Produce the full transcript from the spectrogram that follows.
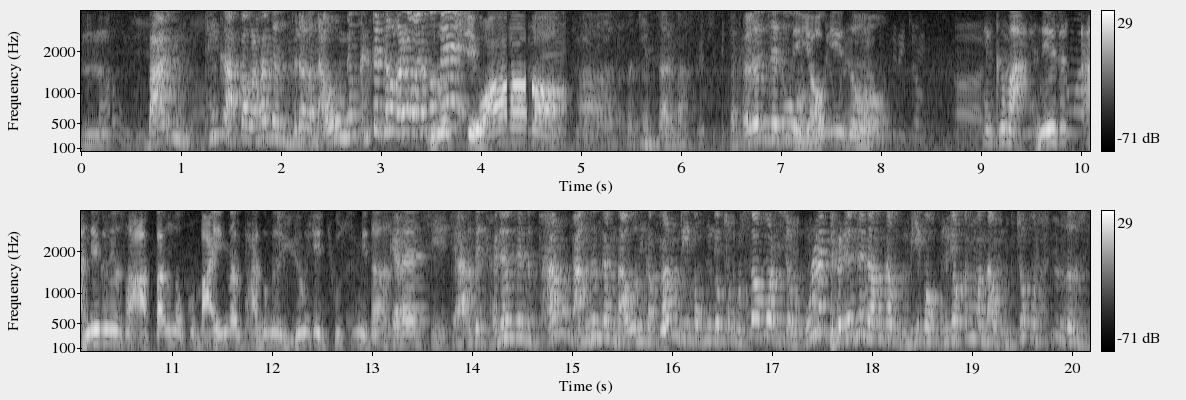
음, 마린 탱크 압박을 하면 드라가 나오면 그때 들어가려고 하는 건데. 그렇지, 와. 아 진짜 개쌀만. 자 근데 여기서 탱크만 안, 이르, 안 이르면서 압박 넣고 마인만 박으면 유영진이 좋습니다. 그렇지. 자, 근데 변현재는 바로 막는 각 나오니까 바로 리버 공격적으로 써버리죠. 원래 변현재는 항상 리버 공격각만 나오면 무조건 쓰는 선수.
